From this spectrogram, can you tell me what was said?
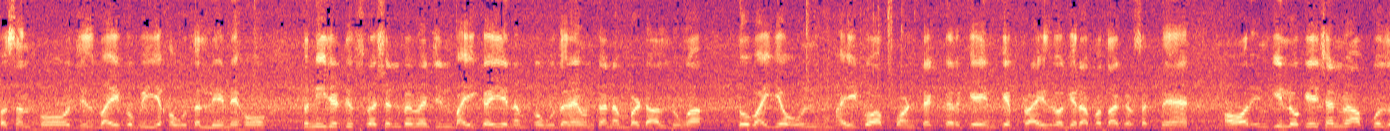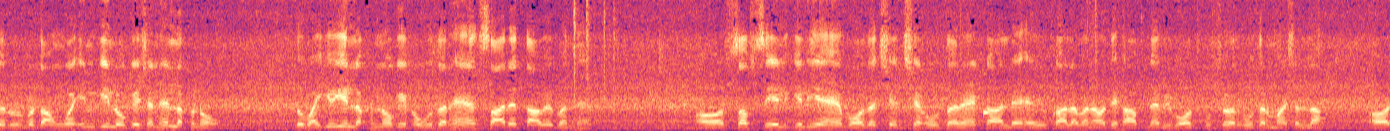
पसंद हो, जिस भाई को भी ये कबूतर लेने हो तो नीचे डिस्क्रिप्शन पे मैं जिन भाई का ये नम, कबूतर है, उनका नंबर डाल दूँगा। तो भाइयों उन भाई को आप कांटेक्ट करके इनके प्राइस वगैरह पता कर सकते हैं। और इनकी लोकेशन मैं आपको ज़रूर बताऊँगा। इनकी लोकेशन है लखनऊ। तो भाइयों, ये लखनऊ के कबूतर हैं। सारे तावे बंद हैं। और सब सेल के लिए हैं। बहुत अच्छे अच्छे कबूतर हैं। काले हैं, काला बना हुआ देखा आपने। अभी बहुत खूबसूरत कबूतर, माशाल्लाह। और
